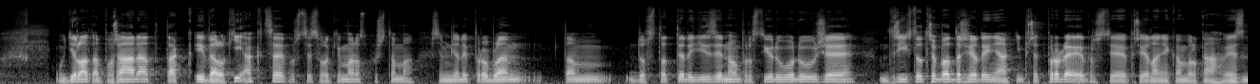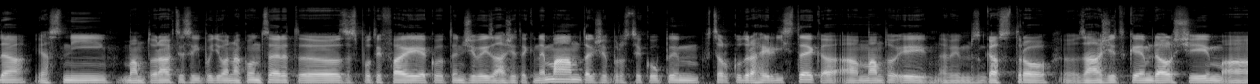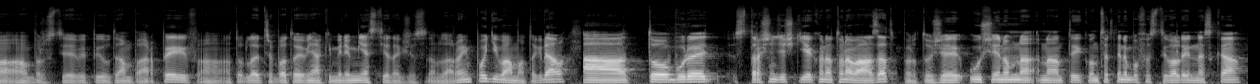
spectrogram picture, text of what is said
udělat a pořádat, tak i velký akce, prostě s velkýma rozpočtama, jsme měli problém tam dostat ty lidi z jednoho prostého důvodu, že dřív to třeba drželi nějaký předprodej, prostě přijela někam velká hvězda, jasný, mám to rád, chci se jí podívat na koncert, eh, ze Spotify jako ten živý zážitek nemám, takže prostě koupím v celku drahý lístek a, a mám to i, nevím, s gastro eh, zážitkem dalším a, a prostě vypiju tam pár piv a, a tohle třeba to je v nějakém jiném městě, takže se tam zároveň podívám a tak dál. A to bude strašně těžký jako na to navázat, protože už jenom na, na ty koncerty nebo festivaly dneska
